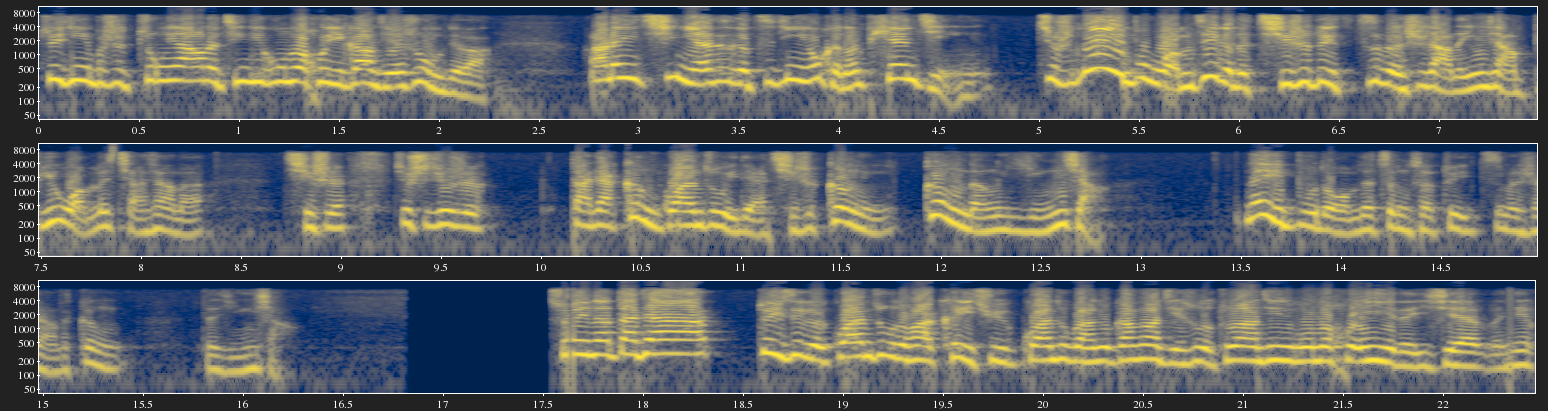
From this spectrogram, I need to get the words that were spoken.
最近不是中央的经济工作会议刚结束嘛，对吧？二零一七年这个资金有可能偏紧，就是内部我们这个的其实对资本市场的影响比我们想象的。其实就是就是大家更关注一点，其实更更能影响内部的我们的政策对资本市场的更的影响。所以呢，大家对这个关注的话，可以去关注关注刚刚结束中央经济工作会议的一些文件。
